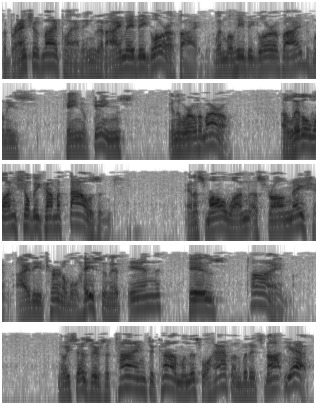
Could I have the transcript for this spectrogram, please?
The branch of my planting, that I may be glorified. When will he be glorified? When he's King of Kings in the world tomorrow. A little one shall become a thousand, and a small one a strong nation. I, the Eternal, will hasten it in his time. Now he says there's a time to come when this will happen, but it's not yet,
